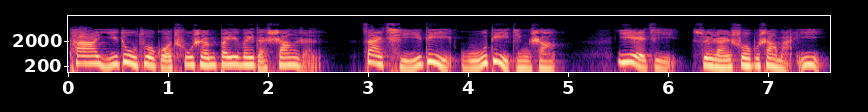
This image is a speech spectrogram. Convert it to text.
他一度做过出身卑微的商人，在齐地吴地经商，业绩虽然说不上满意，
